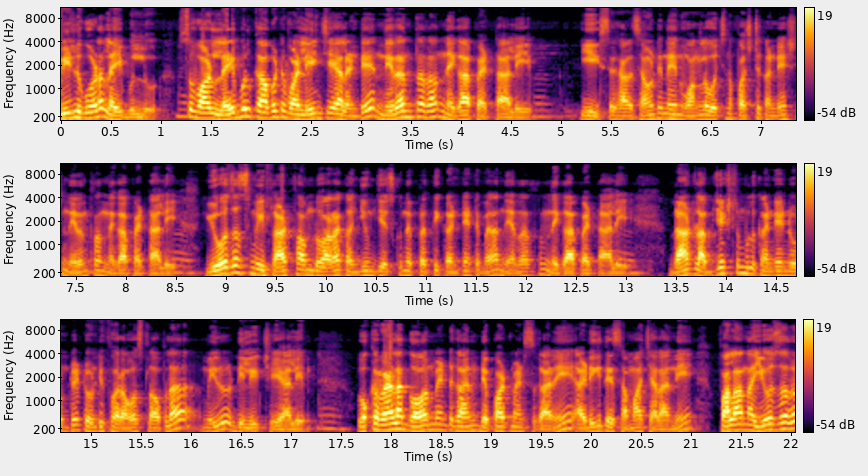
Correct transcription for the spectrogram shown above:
వీళ్ళు కూడా లైబుల్ సో వాళ్ళు లైబుల్ కాబట్టి వాళ్ళు ఏం చేయాలంటే నిరంతరం నిఘా పెట్టాలి. ఈ సెవెంటీ నైన్ వన్లో వచ్చిన ఫస్ట్ కండిషన్ నిరంతరం నిఘా పెట్టాలి. యూజర్స్ మీ ప్లాట్ఫామ్ ద్వారా కన్జ్యూమ్ చేసుకునే ప్రతి కంటెంట్ మీద నిరంతరం నిఘా పెట్టాలి. దాంట్లో అబ్జెక్షనబుల్ కంటెంట్ ఉంటే ట్వంటీ ఫోర్ అవర్స్ లోపల మీరు డిలీట్ చేయాలి. ఒకవేళ గవర్నమెంట్ కానీ డిపార్ట్మెంట్స్ కానీ అడిగితే సమాచారాన్ని ఫలానా యూజర్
